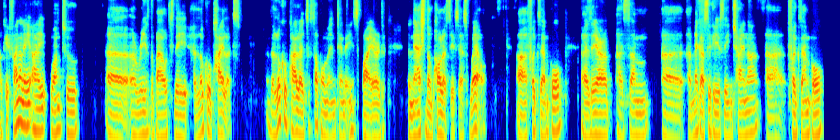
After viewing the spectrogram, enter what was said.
Okay, finally, I want to uh, uh raise about the uh, local pilots. The local pilots supplement and inspired national policies as well. Uh, for example, uh, there are uh, some uh, uh, mega cities in China, uh, for example,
